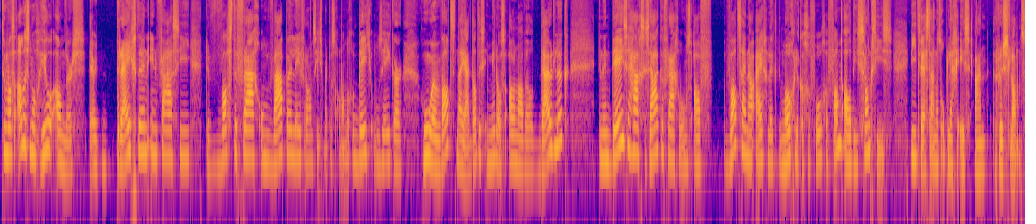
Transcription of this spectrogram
Toen was alles nog heel anders. Er dreigde een invasie, er was de vraag om wapenleveranties, maar het was allemaal nog een beetje onzeker hoe en wat. Nou ja, dat is inmiddels allemaal wel duidelijk. En in deze Haagse Zaken vragen we ons af wat zijn nou eigenlijk de mogelijke gevolgen van al die sancties die het Westen aan het opleggen is aan Rusland?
